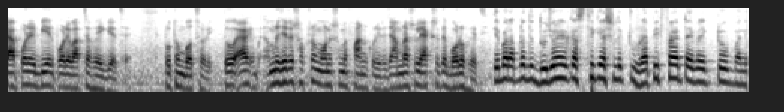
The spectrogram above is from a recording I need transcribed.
তারপরে বিয়ের পরে বাচ্চা হয়ে গিয়েছে। প্রথম বছরই। তো আমরা যেটা সবসময় অনেক সময় ফান করি যে আমরা আসলে একসাথে বড় হয়েছি। এবার আপনাদের দুজনের কাছ থেকে আসলে একটু র্যাপিড ফায়ার টাইপের একটু মানে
